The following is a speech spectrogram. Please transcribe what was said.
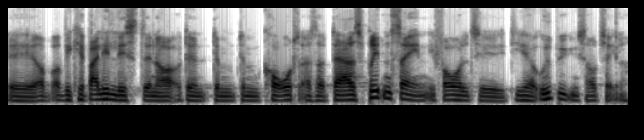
Øh, og, og vi kan bare lige liste den, og dem, dem, dem kort. Altså, der er spritten-sagen i forhold til de her udbygningsaftaler.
